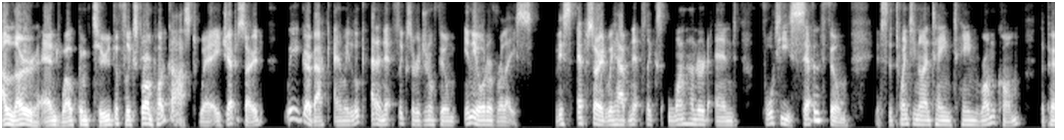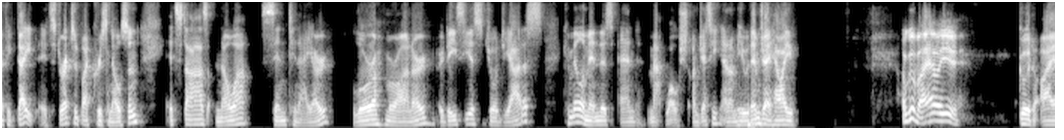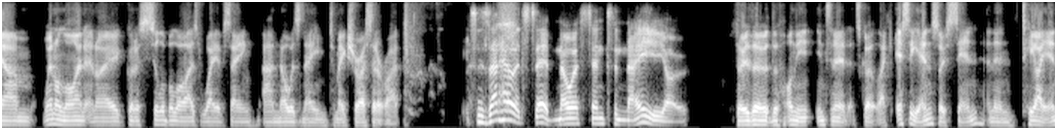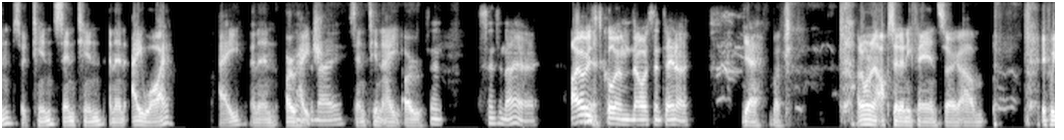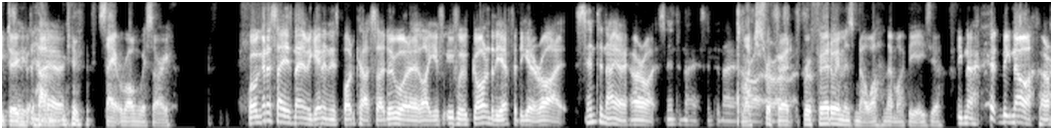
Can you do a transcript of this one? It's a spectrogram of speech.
Hello, and welcome to the Flix Forum podcast, where each episode we go back and we look at a Netflix original film in the order of release. This episode, we have Netflix 147th film. It's the 2019 teen rom com, The Perfect Date. It's directed by Chris Nelson. It stars Noah Centineo, Laura Marano, Odiseas Georgiadis, Camila Mendes, and Matt Walsh. I'm Jesse, and I'm here with MJ. How are you? I'm good, mate. How are you? Good. I um went online and I got a syllabalized way of saying uh, Noah's name to make sure I said it right. so is that how it's said? Noah Centineo. So the the on the internet it's got like S E N, so sen, and then T I N, so tin, sen tin, and then A Y, A, and then O H. Centineo. Centineo. I always yeah. call him Noah Centino. Yeah, but I don't want to upset any fans, so um if we do um, say it wrong, we're sorry. Well, I'm going to say his name again in this podcast. So I do want to, like, if, if we've gone to the effort to get it right, Centineo. All right, Centineo, Centineo. I might just refer, right. refer to him as Noah. That might be easier. Big, no- Big Noah. All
